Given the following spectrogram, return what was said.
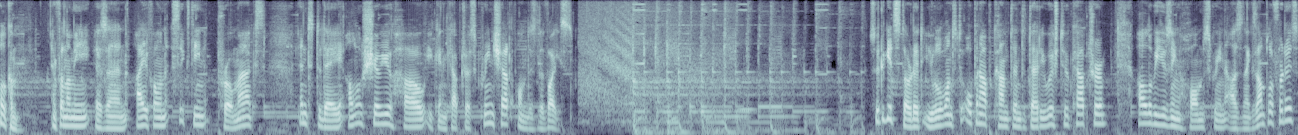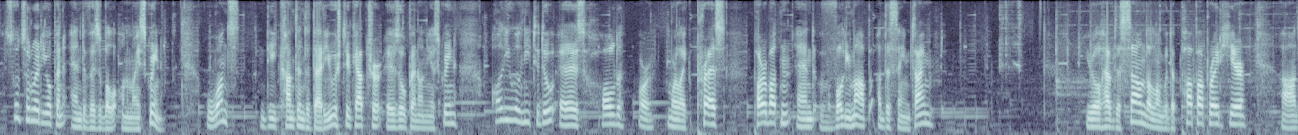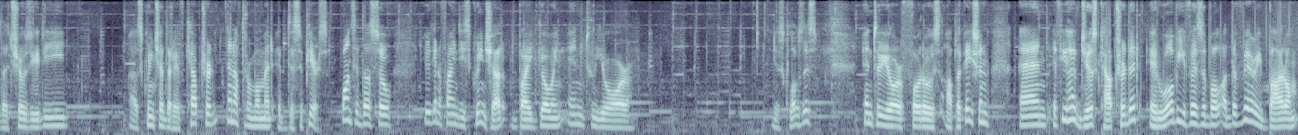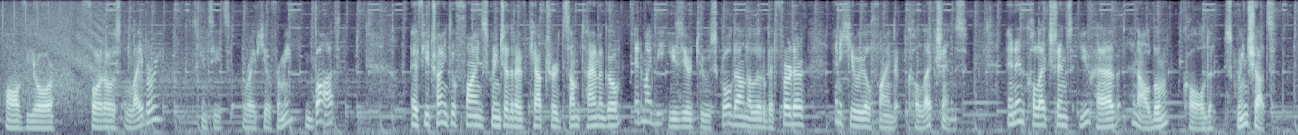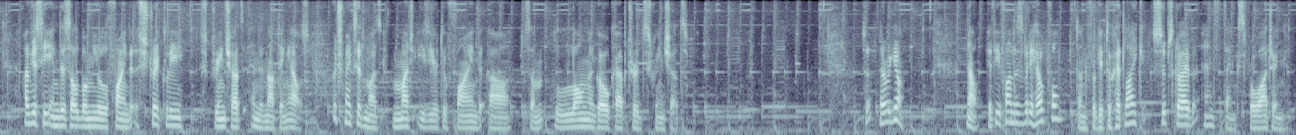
Welcome. In front of me is an iPhone 16 Pro Max and today I will show you how you can capture a screenshot on this device. So to get started, you will want to open up content that you wish to capture. I'll be using home screen as an example for this, so it's already open and visible on my screen. Once the content that you wish to capture is open on your screen, all you will need to do is hold, or more like press, power button and volume up at the same time you will have the sound along with the pop-up right here uh, that shows you the uh, screenshot that I've captured and after a moment it disappears. Once it does so, you're gonna find the screenshot by going into your, just close this, into your Photos application and if you have just captured it, it will be visible at the very bottom of your Photos library. As you can see it's right here for me, but if you're trying to find screenshot that I've captured some time ago, it might be easier to scroll down a little bit further and here you'll find collections. And in collections you have an album called screenshots. Obviously in this album you'll find strictly screenshots and nothing else, which makes it much, much easier to find uh, some long ago captured screenshots. So there we go. Now, if you found this video helpful, don't forget to hit like, subscribe, and thanks for watching.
